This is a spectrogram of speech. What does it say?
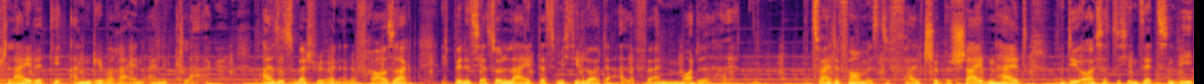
kleidet die Angeberei in eine Klage. Also zum Beispiel, wenn eine Frau sagt, ich bin es ja so leid, dass mich die Leute alle für ein Model halten. Die zweite Form ist die falsche Bescheidenheit und die äußert sich in Sätzen wie,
